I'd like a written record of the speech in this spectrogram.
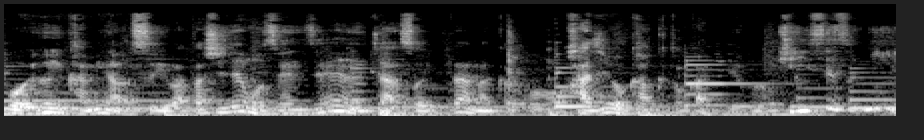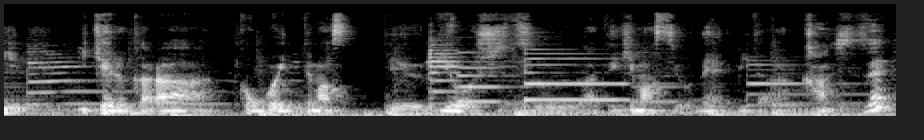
こういうふうに髪が薄い私でも全然、じゃあそういったなんかこう、恥をかくとかっていうことを気にせずにいけるから、ここ行ってますっていう美容室できますよね、みたいな感じですね。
